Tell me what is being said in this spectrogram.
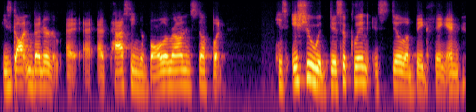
He's gotten better at, at, at passing the ball around and stuff, but his issue with discipline is still a big thing, and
